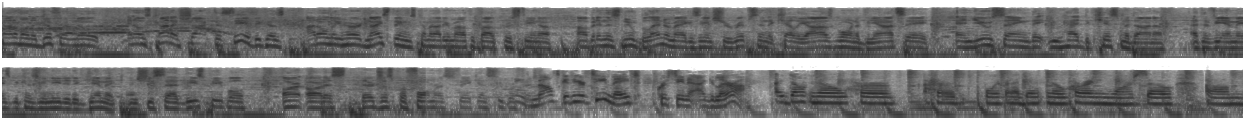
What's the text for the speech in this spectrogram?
kind of on a different note, and I was kind of shocked to see it because I'd only heard nice things coming out of your mouth about Christina. Uh, but in this new Blender magazine, she rips into Kelly Osbourne and Beyonce, and you saying that you had to kiss Madonna at the VMAs because you needed a gimmick. And she said these people aren't artists; they're just performers, fake and superficial. Mouseketeer teammate Christina Aguilera. I don't know her her boyfriend. I don't know her anymore, so um,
